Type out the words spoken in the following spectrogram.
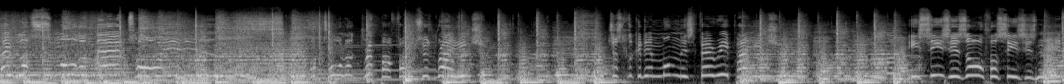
they've lost more than their toys. What tall Agrippa folks his rage. Just look at him on this very page. He sees his Arthur, sees his Ned.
